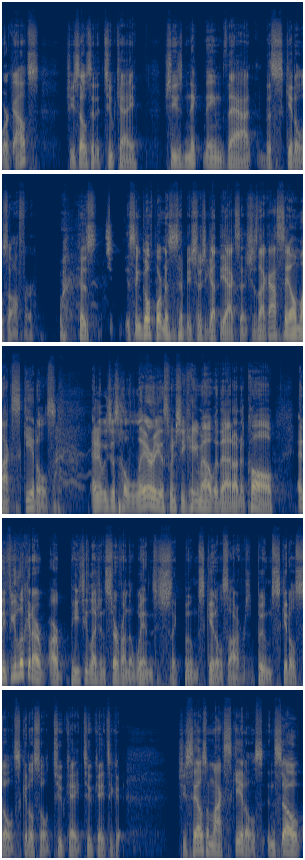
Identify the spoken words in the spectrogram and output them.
workouts. She sells it at 2K. She's nicknamed that the Skittles offer because it's in Gulfport, Mississippi. So she got the accent. She's like, I sell them like Skittles. and it was just hilarious when she came out with that on a call. And if you look at our, our PT Legend server on the wins, it's just like boom, Skittles offers, boom, Skittles sold, Skittles sold, 2K, 2K, 2K. She sells them like Skittles. And so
